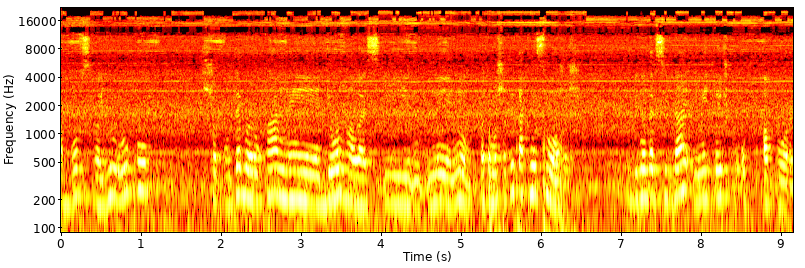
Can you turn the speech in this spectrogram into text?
або в свою руку, щоб у тебе рука не дергалась і не, ну, тому що ти так не зможеш. Тобі треба завжди мати точку опори.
